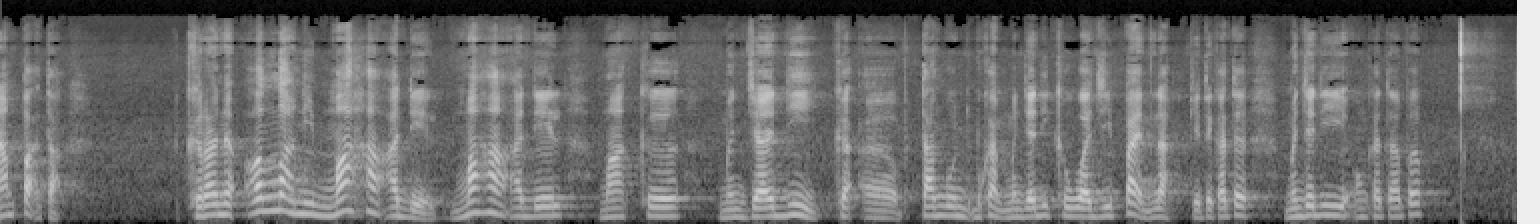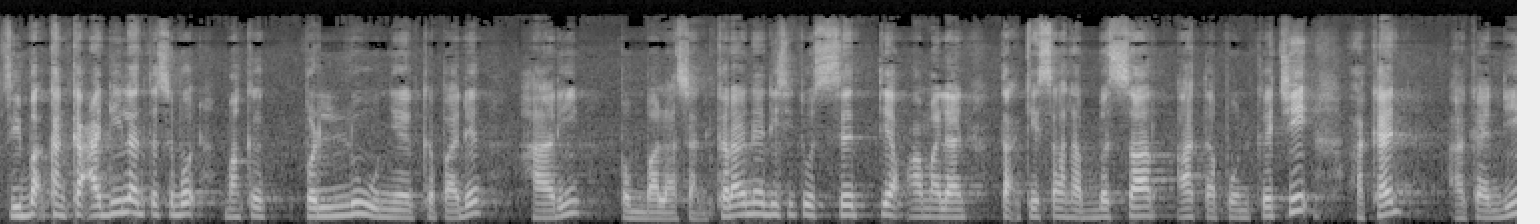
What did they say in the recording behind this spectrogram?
nampak tak? Kerana Allah ni maha adil maha adil maka menjadi ke, uh, tanggung bukan menjadi kewajipan lah. Kita kata menjadi orang kata apa sebabkan keadilan tersebut maka perlunya kepada hari pembalasan. Kerana di situ setiap amalan tak kisahlah besar ataupun kecil akan akan di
